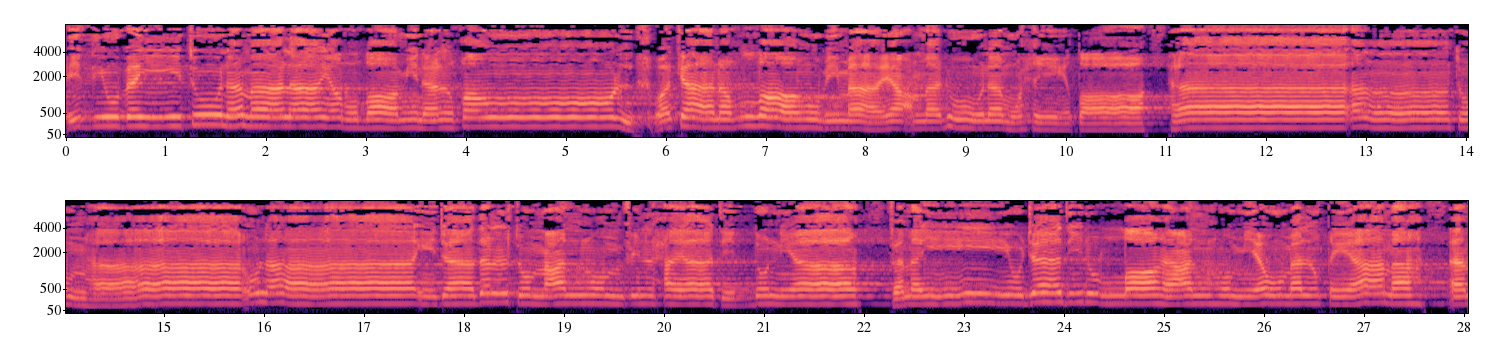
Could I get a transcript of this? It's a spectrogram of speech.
إذ يبيتون ما لا يرضى من القول وكان الله بما يعملون محيطا ها أنتم هؤلاء جادلتم عنهم في الحياة الدنيا فمن يجادل الله عنهم يوم القيامة أم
